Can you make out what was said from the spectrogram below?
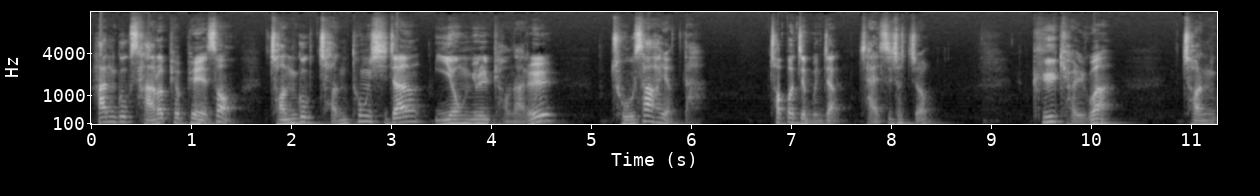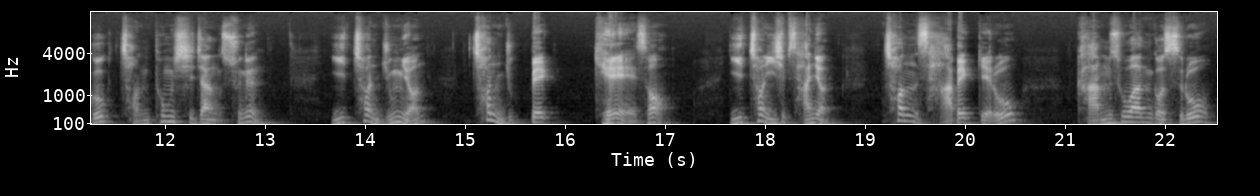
한국산업협회에서 전국 전통시장 이용률 변화를 조사하였다. 첫 번째 문장 잘 쓰셨죠? 그 결과 전국 전통시장 수는 2006년 1600개에서 2024년 1400개로 감소한 것으로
